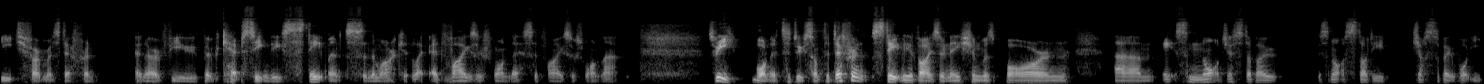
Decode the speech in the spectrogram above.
Each firm is different in our view, but we kept seeing these statements in the market like advisors want this, advisors want that. So we wanted to do something different. Stately Advisor Nation was born. Um, it's not just about, it's not a study just about what you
